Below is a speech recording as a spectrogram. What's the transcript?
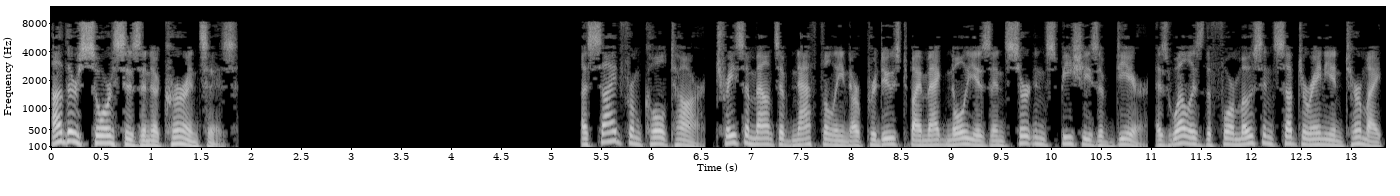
Other sources and occurrences Aside from coal tar, trace amounts of naphthalene are produced by magnolias and certain species of deer, as well as the Formosan subterranean termite,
